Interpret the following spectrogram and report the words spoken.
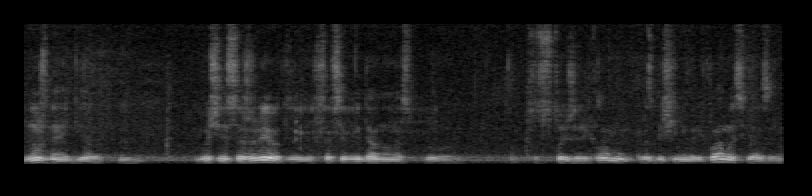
нужное дело. Очень сожалею, вот э, совсем недавно у нас было с той же рекламой, размещением рекламы связано.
